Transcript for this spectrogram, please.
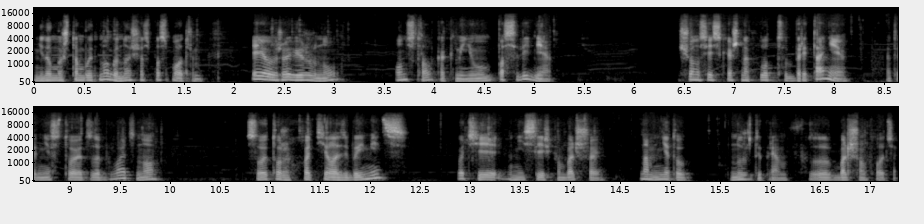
Не думаю, что там будет много, но сейчас посмотрим. И я уже вижу, ну, он стал как минимум последнее. Еще у нас есть, конечно, флот Британии. Это не стоит забывать, но свой тоже хотелось бы иметь, хоть и не слишком большой. Нам нету нужды прям в большом флоте.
